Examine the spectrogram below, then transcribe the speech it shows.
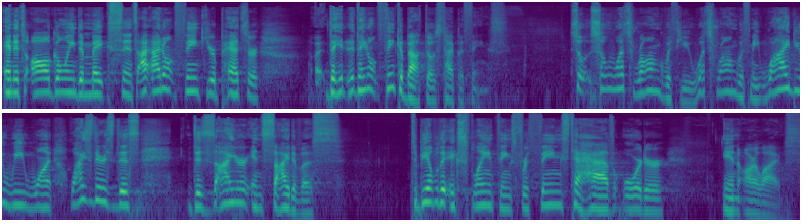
and it's all going to make sense. I, I don't think your pets are, uh, they, they don't think about those type of things. So, so what's wrong with you? What's wrong with me? Why do we want, why is there this desire inside of us to be able to explain things, for things to have order in our lives?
